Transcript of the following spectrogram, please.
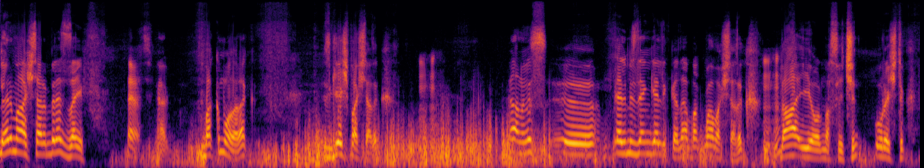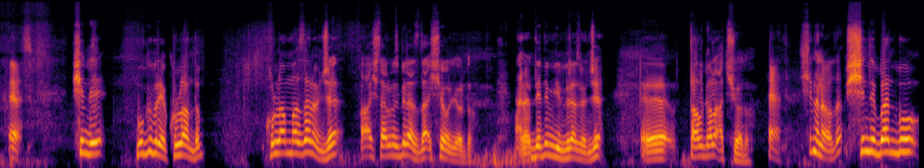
benim ağaçlarım biraz zayıf. Evet. Yani bakım olarak biz geç başladık. Hı hı. Yalnız e, elimizden geldik kadar bakmaya başladık. Hı hı. Daha iyi olması için uğraştık. Evet. Şimdi bu gübreyi kullandım. Kullanmazdan önce ağaçlarımız biraz daha şey oluyordu. Yani dediğim gibi biraz önce e, dalgalı açıyordu. Evet. Şimdi ne oldu? Şimdi ben bu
